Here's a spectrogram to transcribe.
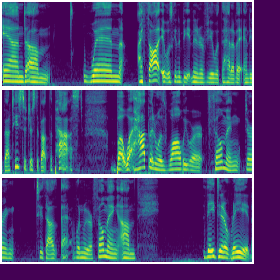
and um, when I thought it was going to be an interview with the head of it, Andy Bautista, just about the past. But what happened was while we were filming during 2000, uh, when we were filming, um, they did a raid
